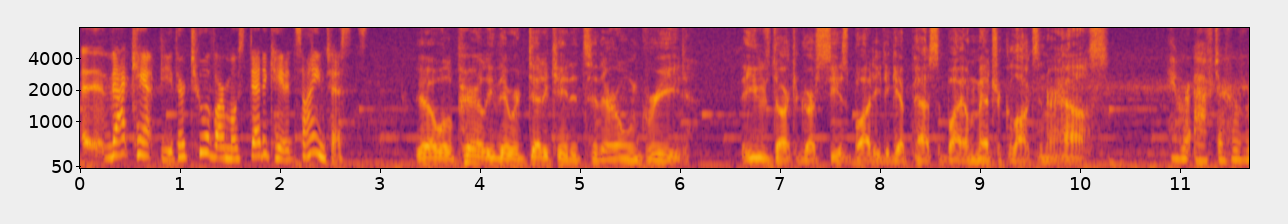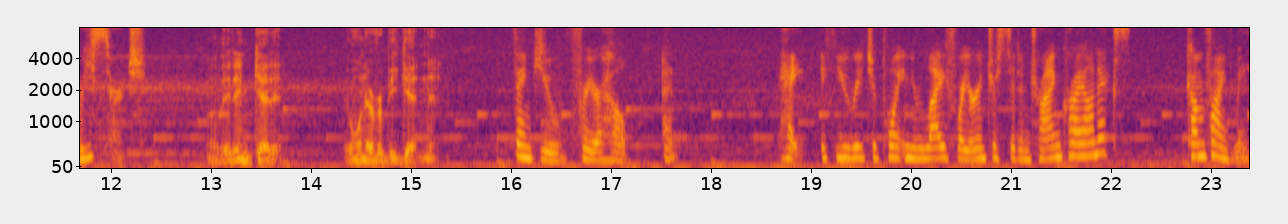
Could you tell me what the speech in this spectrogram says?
Uh, that can't be. They're two of our most dedicated scientists. Yeah, well, apparently they were dedicated to their own greed. They used Dr. Garcia's body to get past the biometric locks in her house. They were after her research. Well, they didn't get it. They won't ever be getting it. Thank you for your help. Hey, if you reach a point in your life where you're interested in trying cryonics, come find me.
